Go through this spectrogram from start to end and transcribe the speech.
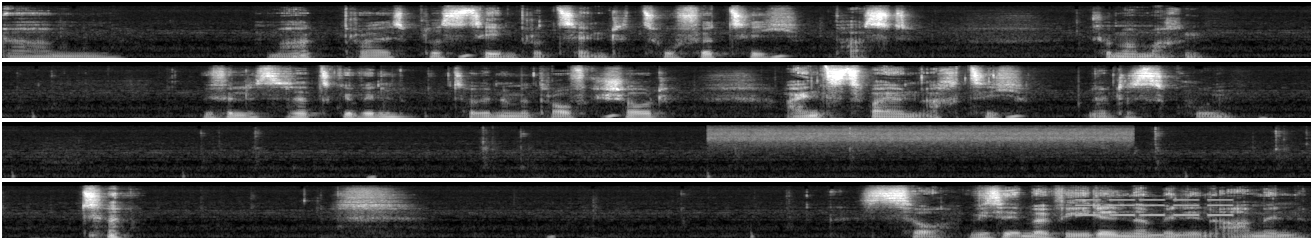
Ähm, Marktpreis plus 10%. 240 passt. Können wir machen. Wie viel ist das jetzt Gewinn? Jetzt habe ich nochmal drauf geschaut. 1,82. Ja, das ist cool. So, wie sie immer wedeln dann mit den Armen.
